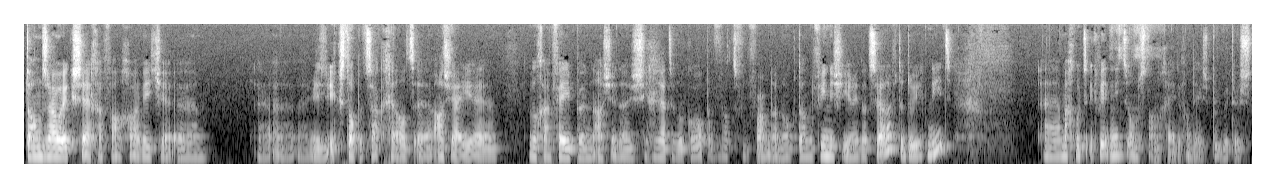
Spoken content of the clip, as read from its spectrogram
dan zou ik zeggen van, goh, weet je, uh, uh, ik stop het zakgeld. als jij wil gaan vapen, als je sigaretten wil kopen of wat voor vorm dan ook, dan financier ik dat zelf. Dat doe ik niet. Uh, maar goed, ik weet niet de omstandigheden van deze puber, dus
